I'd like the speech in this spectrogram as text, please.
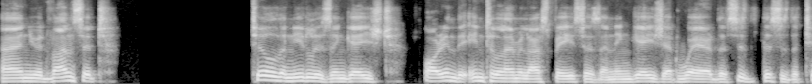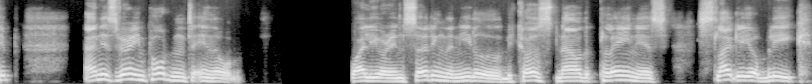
and you advance it till the needle is engaged or in the interlamellar spaces and engage at where this is this is the tip. And it's very important in the while you're inserting the needle, because now the plane is slightly oblique,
